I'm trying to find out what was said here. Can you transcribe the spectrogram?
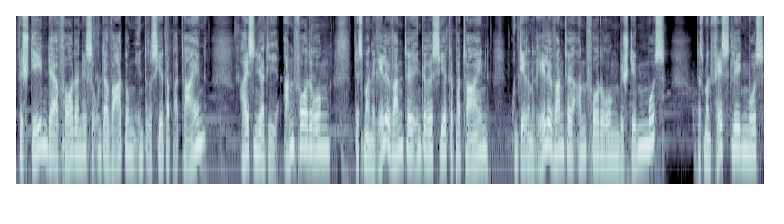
Verstehen der Erfordernisse und Erwartungen interessierter Parteien heißen ja die Anforderungen, dass man relevante interessierte Parteien und deren relevante Anforderungen bestimmen muss, dass man festlegen muss,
